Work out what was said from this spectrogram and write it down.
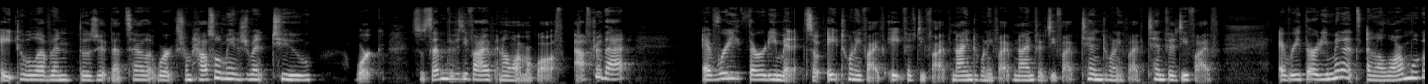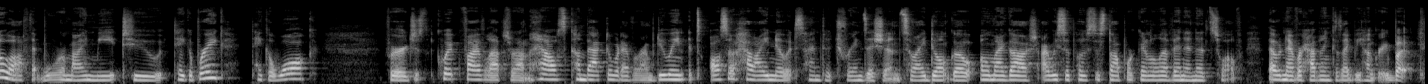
8 to 11, those are that's how it works from household management to work. So 7:55 an alarm will go off. After that, every 30 minutes. So 825, 855, 925, 955, 1025, 1055. Every 30 minutes, an alarm will go off that will remind me to take a break, take a walk for just a quick five laps around the house, come back to whatever I'm doing. It's also how I know it's time to transition. So I don't go, oh my gosh, I was supposed to stop work at 11 and it's 12. That would never happen because I'd be hungry. But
